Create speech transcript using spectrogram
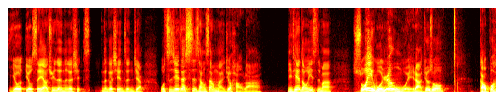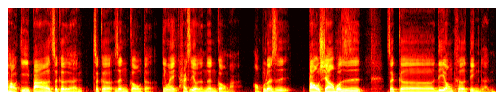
有有谁要去认那个现那个现增价？我直接在市场上买就好啦，你听得懂意思吗？所以我认为啦，就是说搞不好一八二这个人这个认购的，因为还是有人认购嘛，好，不论是包销或者是这个利用特定人。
